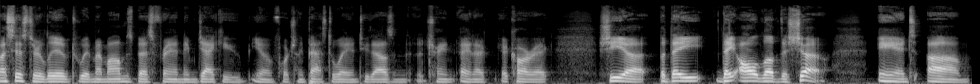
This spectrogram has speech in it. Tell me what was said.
my sister lived with my mom's best friend named Jackie, who you know unfortunately passed away in 2000 a train in a, a car wreck. She uh, but they they all loved the show, and um,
